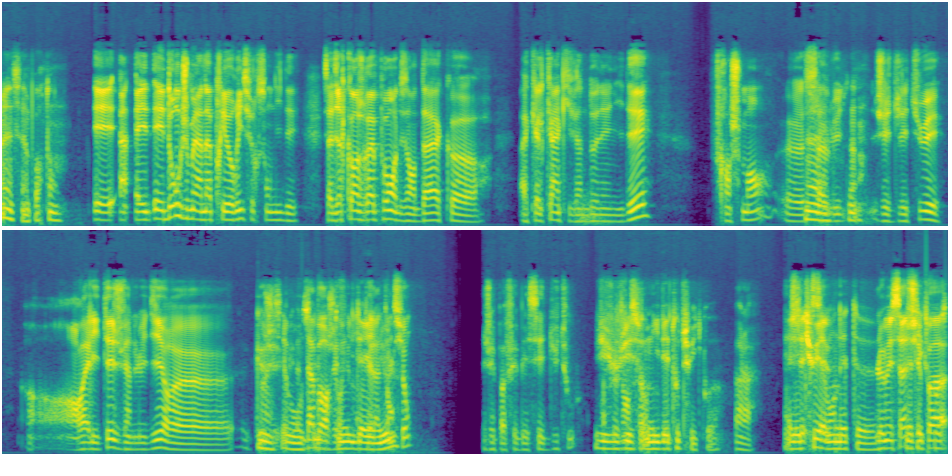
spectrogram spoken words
Ouais, c'est important. Et, et, donc je mets un a priori sur son idée. C'est-à-dire quand je réponds en disant d'accord à quelqu'un qui vient de donner une idée, franchement, euh, ça lui, je l'ai tué. En, réalité, je viens de lui dire euh, que d'abord j'ai fait monter la tension. J'ai pas fait baisser du tout. J'ai jugé son idée tout de suite, quoi. Voilà. Elle est, tuée avant d'être. Euh, le message, c'est pas.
